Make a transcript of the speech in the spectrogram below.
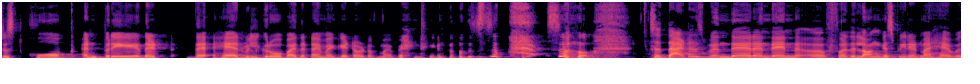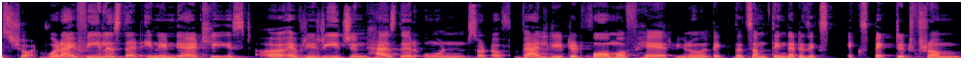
Just hope and pray that the hair will grow by the time i get out of my bed you know? So so so that has been there and then uh, for the longest period my hair was short. What i feel is that in india at least uh, every region has their own sort of validated form of hair you know like that's something that is ex- expected from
